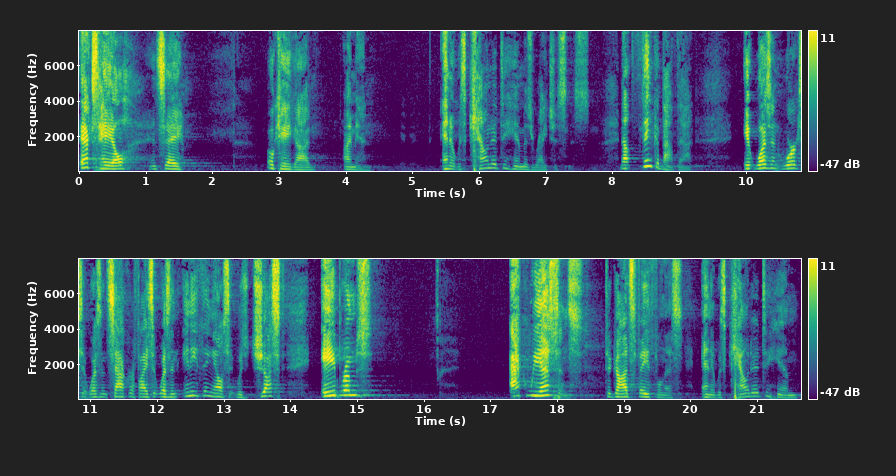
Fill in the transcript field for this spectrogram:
exhale and say, Okay, God, I'm in. And it was counted to him as righteousness. Now, think about that. It wasn't works, it wasn't sacrifice, it wasn't anything else. It was just Abram's acquiescence to God's faithfulness, and it was counted to him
